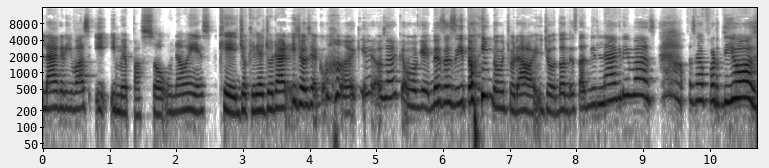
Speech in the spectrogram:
lágrimas y, y me pasó una vez que yo quería llorar y yo decía como, o sea, como que necesito y no lloraba y yo, ¿dónde están mis lágrimas? O sea, por Dios,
